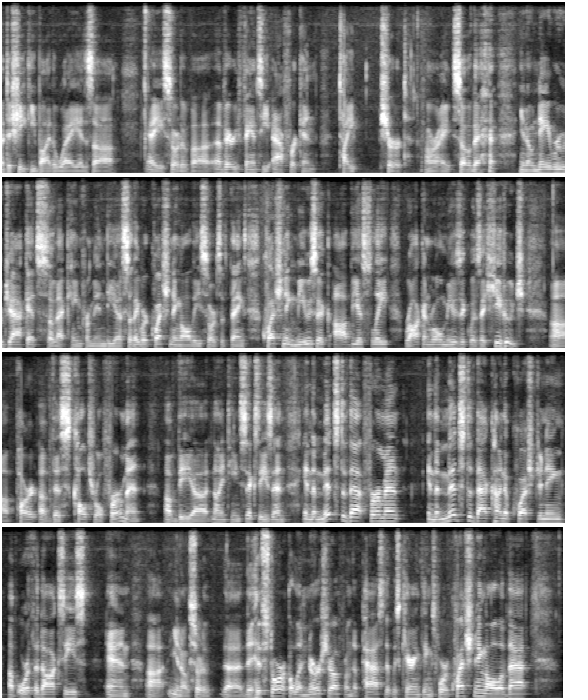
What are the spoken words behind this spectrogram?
a dashiki, by the way, is... Uh, a sort of uh, a very fancy African type shirt. All right. So that, you know, Nehru jackets. So that came from India. So they were questioning all these sorts of things. Questioning music, obviously. Rock and roll music was a huge uh, part of this cultural ferment of the uh, 1960s. And in the midst of that ferment, in the midst of that kind of questioning of orthodoxies and uh, you know sort of uh, the historical inertia from the past that was carrying things forward questioning all of that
